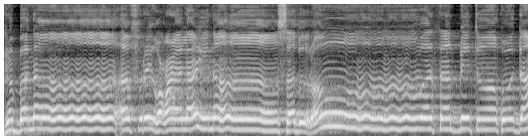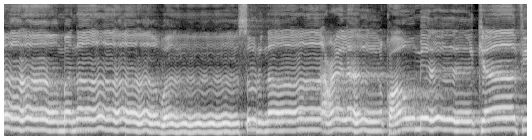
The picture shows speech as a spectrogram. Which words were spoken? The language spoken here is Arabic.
ربنا أفرغ علينا صبرا وثبت أقدامنا وانصرنا على القوم الكافرين.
